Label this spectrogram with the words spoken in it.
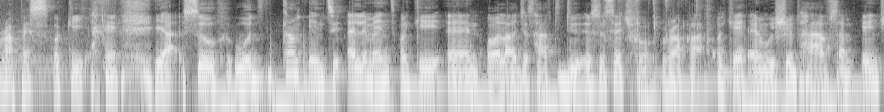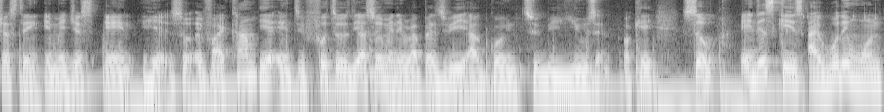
rappers okay? Yeah so we'll come into element okay? And all i just have to do is to search for rapper okay? And we should have some interesting images in here. So if i come here into photos there are so many rappers we are going to be using okay? So in this case i wouldn't want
